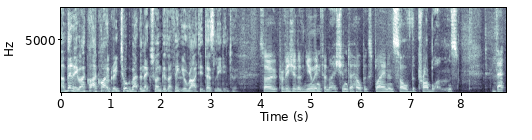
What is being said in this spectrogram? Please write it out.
Um, but anyway, I quite, I quite agree. Talk about the next one because I think you're right. It does lead into it. So, provision of new information to help explain and solve the problems. That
